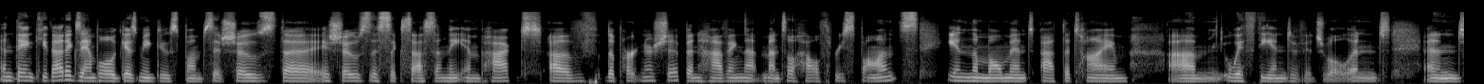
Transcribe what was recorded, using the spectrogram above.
And thank you. That example gives me goosebumps. It shows the it shows the success and the impact of the partnership and having that mental health response in the moment at the time um, with the individual. And and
